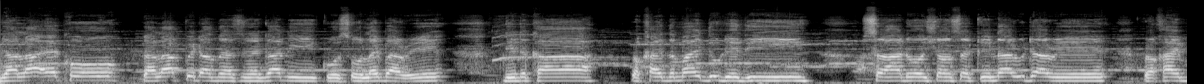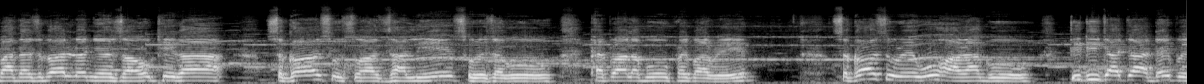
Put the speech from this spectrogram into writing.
မြလာအခုမြလာပိတတဲ့စင်ကနေကိုဆိုလိုက်ပါရယ်ဒီတခါရခိုင်သမိုင်းသူတွေဒီစာဒိုရှန်စကိနာရူဒရေရခိုင်ဘာသာစကားလွန်ညံစာအုပ်ထေကစကားဆူစွာဇာလီဆိုရစကိုဖက်ပရာလဘူဖိုက်ပါရယ်စကားဆိုရဝဟာရကိုတိတိကျကျအတိတ်ပဲ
